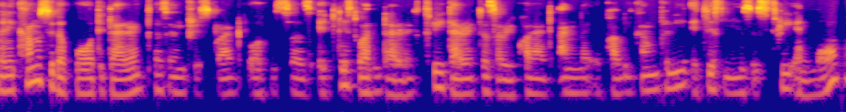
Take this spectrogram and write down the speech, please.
When it comes to the board, the directors and prescribed officers, at least one direct, three directors are required under a public company. At least means it's three and more.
